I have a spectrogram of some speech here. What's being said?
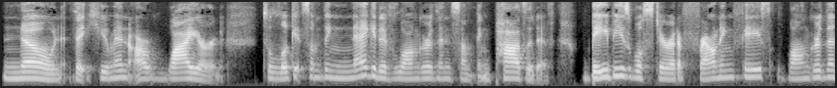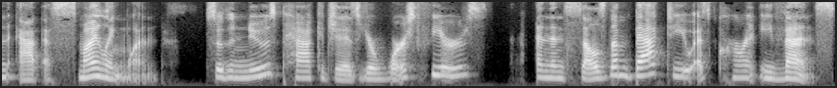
known that humans are wired to look at something negative longer than something positive. Babies will stare at a frowning face longer than at a smiling one. So the news packages your worst fears and then sells them back to you as current events.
